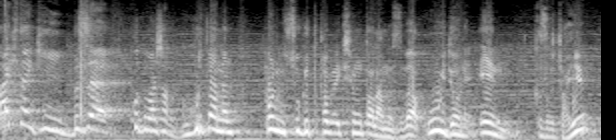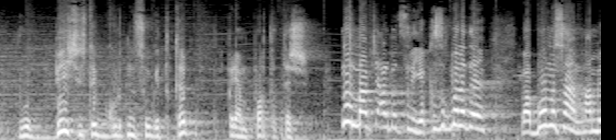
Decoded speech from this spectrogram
likedan keyin biz xuddi mana shunaqa gugurtlarni polni suvga tiqib eksperiment olamiz va u videoni eng qiziq joyi bu 500 ta gugurtni suvga tiqib прям portlatish. ну manimcha albatta sizlarga qiziq bo'ladi va bo'lmasam mana bu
